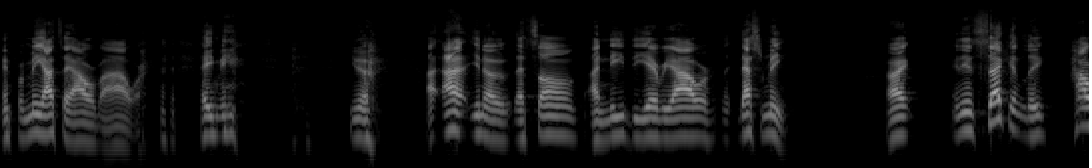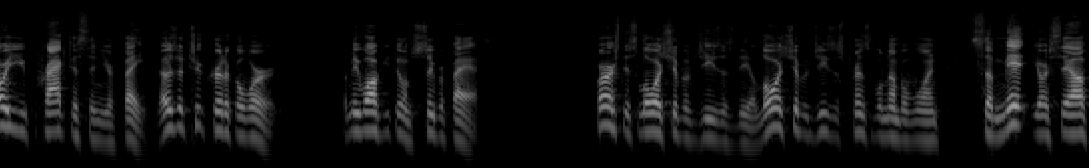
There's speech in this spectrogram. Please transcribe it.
And for me, I'd say hour by hour. Amen. You know, I, I, you know, that song, I need thee every hour. That's me. All right? And then secondly, how are you practicing your faith? Those are two critical words. Let me walk you through them super fast. First, it's Lordship of Jesus deal. Lordship of Jesus principle number one submit yourself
